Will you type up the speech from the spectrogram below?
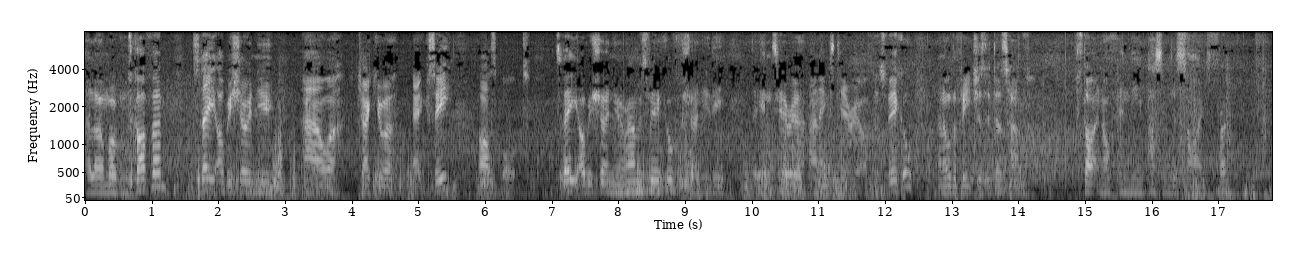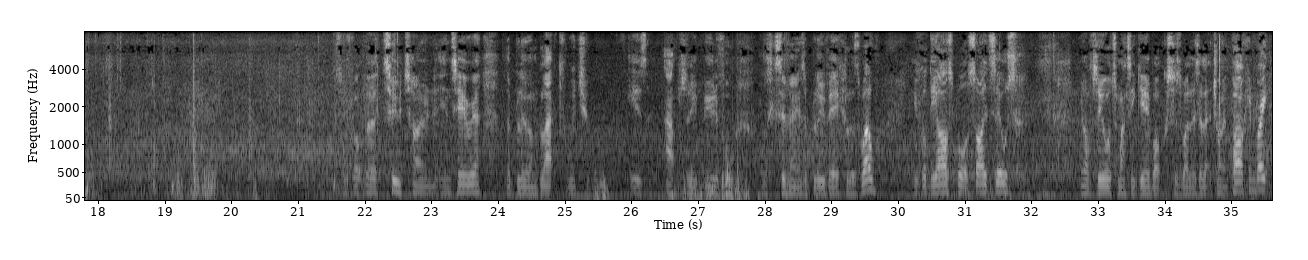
Hello and welcome to Car Firm. Today I'll be showing you our Jaguar XE R Sport. Today I'll be showing you around this vehicle, showing you the, the interior and exterior of this vehicle and all the features it does have. Starting off in the passenger side front. So you've got the two-tone interior, the blue and black, which is absolutely beautiful, obviously considering it's a blue vehicle as well. You've got the R Sport side seals, you obviously automatic gearbox as well as electronic parking brake,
